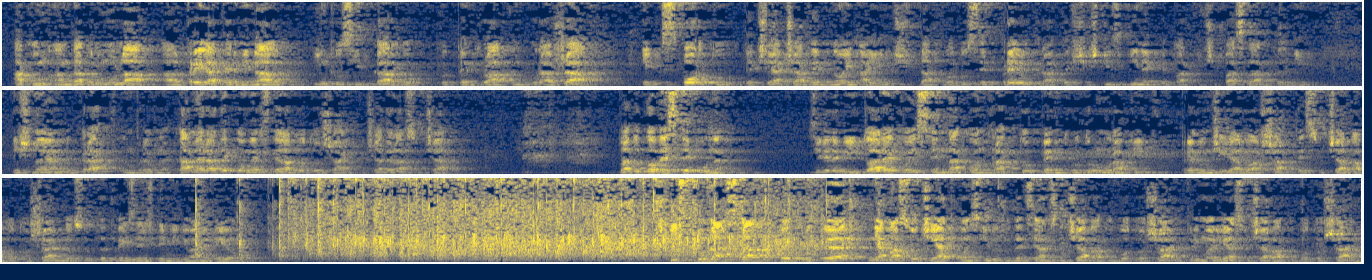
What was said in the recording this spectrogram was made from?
Acum am dat drumul la al treilea terminal, inclusiv cargo, pentru a încuraja exportul de ceea ce avem noi aici, dar produse prelucrate și știți bine că participați la întâlniri. Deci noi am lucrat împreună Camera de Comerț de la Botoșani cu cea de la Suceava. Vă aduc o veste bună. Zilele viitoare voi semna contractul pentru drumul rapid, prelungirea lui A7 Suceava-Botoșani de 130 de milioane de euro. Și spun asta pentru că ne-am asociat Consiliul Județean Suceava cu Botoșani, Primăria Suceava cu Botoșani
